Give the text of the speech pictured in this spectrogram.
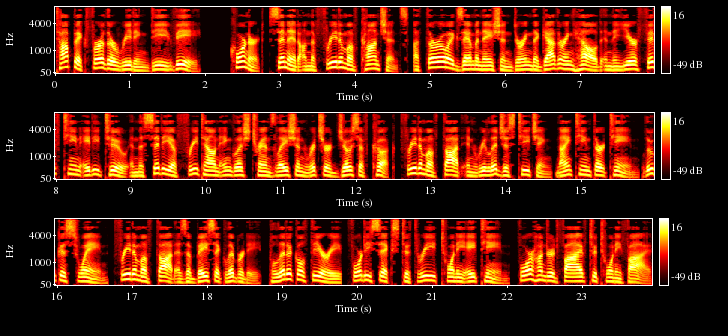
Topic further reading D.V. Coornhert, Synod on the Freedom of Conscience, a thorough examination during the gathering held in the year 1582 in the city of Freetown English translation Richard Joseph Cook, Freedom of Thought in Religious Teaching 1913 Lucas Swaine, Freedom of Thought as a Basic Liberty, Political Theory, 46-3 2018, 405-25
